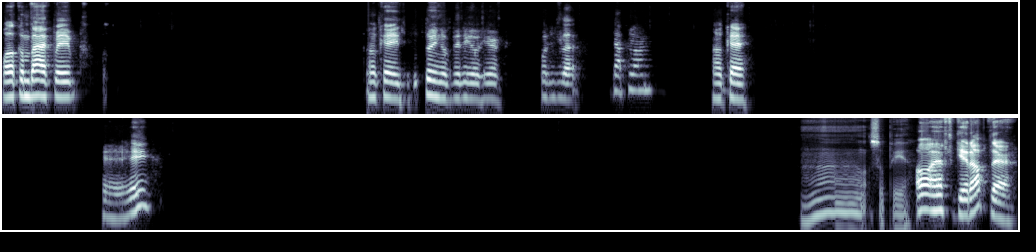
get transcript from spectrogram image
Welcome back, babe. Okay, doing a video here. What is that? Duplon. Okay. Okay. What's up here? Oh, I have to get up there.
